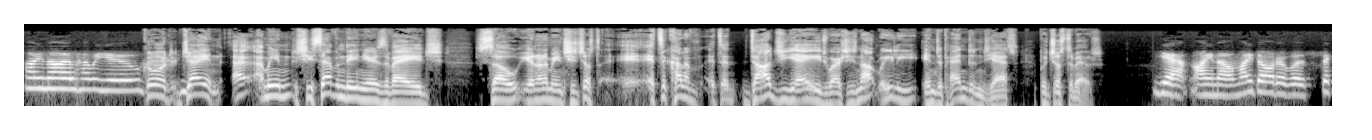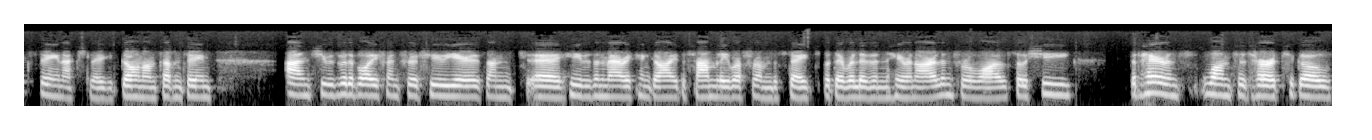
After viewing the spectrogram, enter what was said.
Hi, Niall. How are you? Good. Jane, I, I mean, she's 17 years of age. So, you know what I mean? She's just, it's a kind of, it's a dodgy age where she's not really independent yet, but just about. Yeah, I know. My daughter was 16, actually, going on 17. And she was with a boyfriend for a few years, and uh, he was an American guy. The family were from the States, but they were living here in Ireland for a while. So she, the parents wanted her to go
